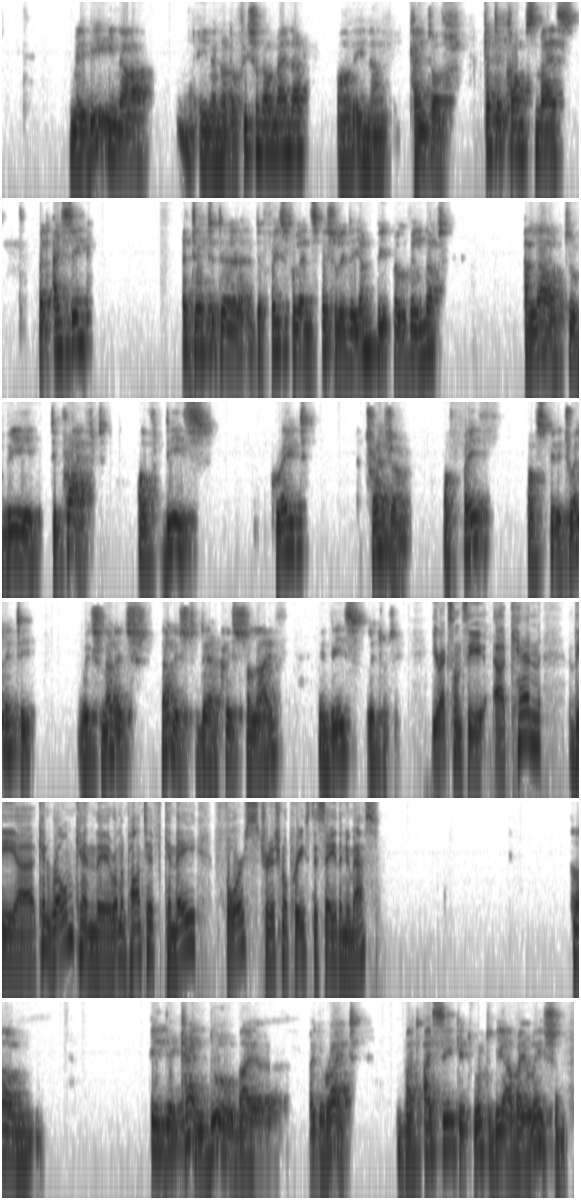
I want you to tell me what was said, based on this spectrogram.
Maybe in a, in a not official manner or in a kind of catacombs Mass, but I think that the, the faithful and especially the young people will not allowed to be deprived of this great treasure of faith, of spirituality, which nourish, nourished their Christian life in this liturgy. Your Excellency, uh, can the uh, can Rome, can the Roman Pontiff, can they force traditional priests to say the new mass? Um, they can do by, uh, by the right, but I think it would be a violation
